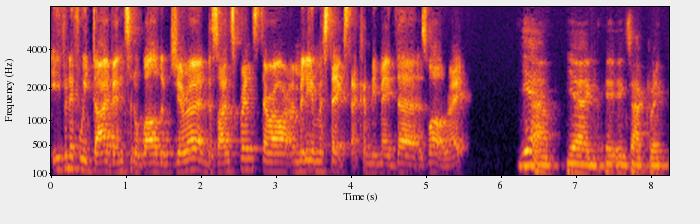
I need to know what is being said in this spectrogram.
even if we dive into the world of Jira and design sprints, there are a million mistakes that can be made there as well, right? Yeah, yeah, exactly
